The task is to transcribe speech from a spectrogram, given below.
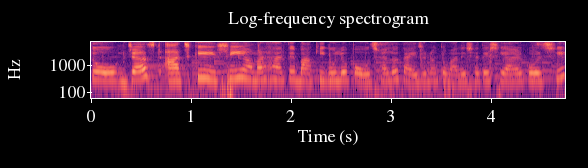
তো জাস্ট আজকে এসেই আমার হাতে বাকিগুলো পৌঁছালো, তাই জন্য তোমাদের সাথে শেয়ার করছি।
